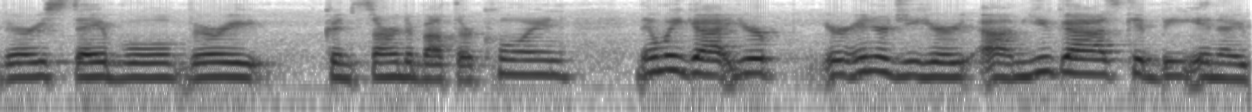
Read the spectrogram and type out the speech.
very stable, very concerned about their coin. Then we got your your energy here. Um, you guys could be in a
